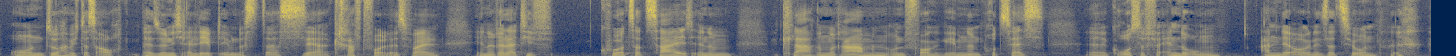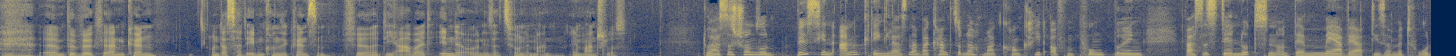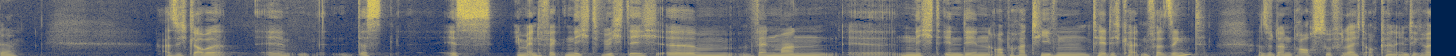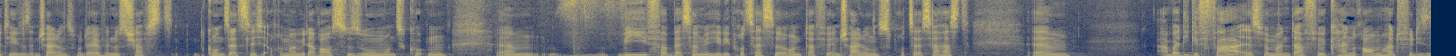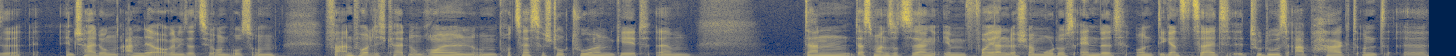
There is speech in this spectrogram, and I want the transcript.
Und so habe ich das auch persönlich erlebt, eben, dass das sehr kraftvoll ist, weil in relativ kurzer Zeit, in einem klaren Rahmen und vorgegebenen Prozess äh, große Veränderungen an der Organisation äh, bewirkt werden können. Und das hat eben Konsequenzen für die Arbeit in der Organisation im, An im Anschluss. Du hast es schon so ein bisschen anklingen lassen, aber kannst du noch mal konkret auf den Punkt bringen, was ist der Nutzen und der Mehrwert dieser Methode? Also ich glaube, äh, das ist im Endeffekt nicht wichtig, ähm, wenn man äh, nicht in den operativen Tätigkeiten versinkt. Also dann brauchst du vielleicht auch kein integratives Entscheidungsmodell, wenn du es schaffst, grundsätzlich auch immer wieder rauszuzoomen und zu gucken, ähm, wie verbessern wir hier die Prozesse und dafür Entscheidungsprozesse hast. Ähm, aber die Gefahr ist, wenn man dafür keinen Raum hat für diese Entscheidungen an der Organisation, wo es um Verantwortlichkeiten, um Rollen, um Prozesse, Strukturen geht, ähm, dann, dass man sozusagen im Feuerlöschermodus endet und die ganze Zeit To-Dos abhakt und, äh,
